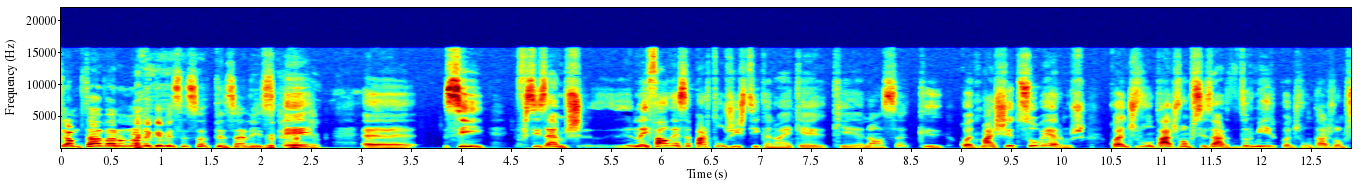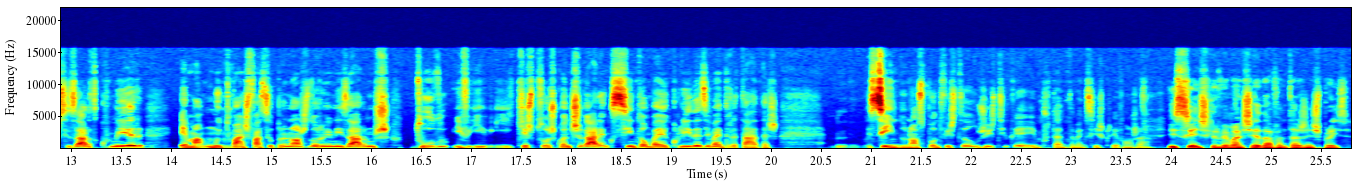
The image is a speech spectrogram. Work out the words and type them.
já me está a dar um nó na cabeça só de pensar nisso. É, uh, sim, precisamos, nem falo dessa parte logística, não é? Que, é? que é a nossa, que quanto mais cedo soubermos quantos voluntários vão precisar de dormir, quantos voluntários vão precisar de comer, é muito mais fácil para nós de organizarmos tudo e, e, e que as pessoas, quando chegarem, que se sintam bem acolhidas e bem tratadas. Sim, do nosso ponto de vista logístico, é importante também que se inscrevam já. E se inscrever mais cedo, há vantagens para isso?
